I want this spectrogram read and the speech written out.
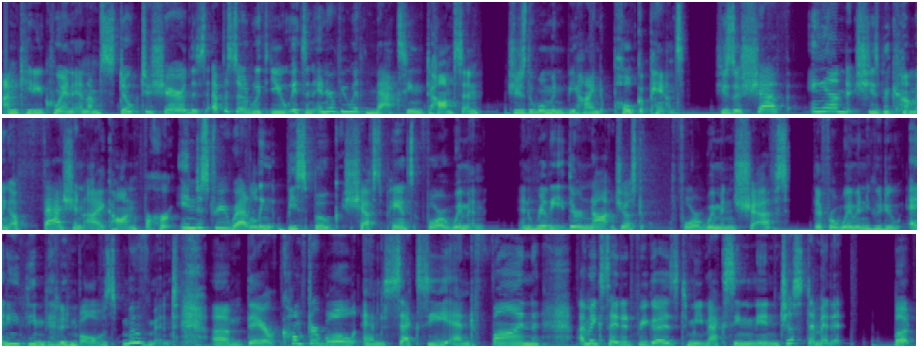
I'm Katie Quinn, and I'm stoked to share this episode with you. It's an interview with Maxine Thompson. She's the woman behind Polka Pants. She's a chef and she's becoming a fashion icon for her industry rattling bespoke chef's pants for women. And really, they're not just for women chefs. They're for women who do anything that involves movement. Um, they're comfortable and sexy and fun. I'm excited for you guys to meet Maxine in just a minute. But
